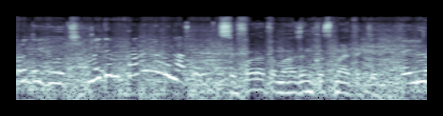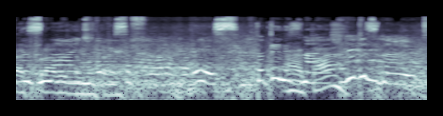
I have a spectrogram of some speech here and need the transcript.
продають. Ми йдемо в правильному напрямку? Сефора то магазин косметики. Та й люди так, знають, що таке. Сефора, Борис. То ти не А, знаєш, та? люди знають.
